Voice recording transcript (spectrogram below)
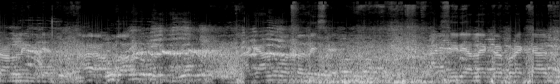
মাংস আনলিমিটেড আগে আলু দিছে। সিরিয়াল একটার পর একটা আসব।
